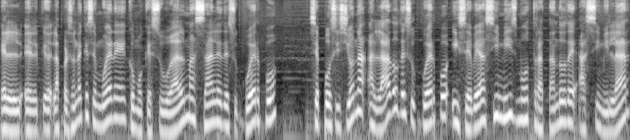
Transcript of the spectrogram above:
el, la persona que se muere, como que su alma sale de su cuerpo, se posiciona al lado de su cuerpo y se ve a sí mismo tratando de asimilar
